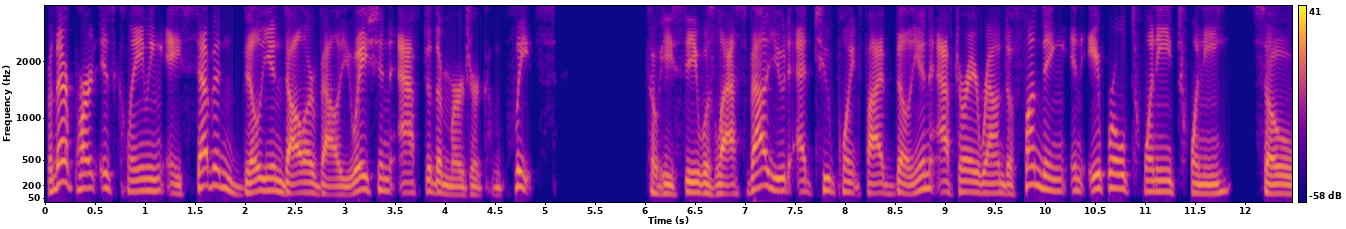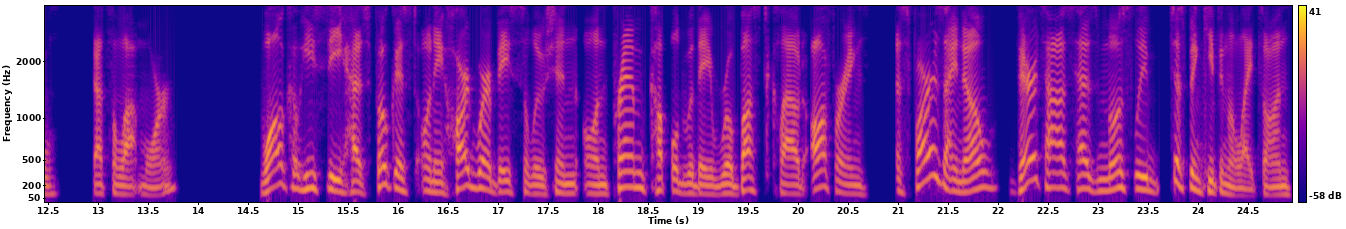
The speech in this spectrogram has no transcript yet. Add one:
for their part, is claiming a $7 billion valuation after the merger completes. Cohesity was last valued at 2.5 billion after a round of funding in April 2020, so that's a lot more. While Cohesity has focused on a hardware-based solution on-prem coupled with a robust cloud offering, as far as I know, Veritas has mostly just been keeping the lights on.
